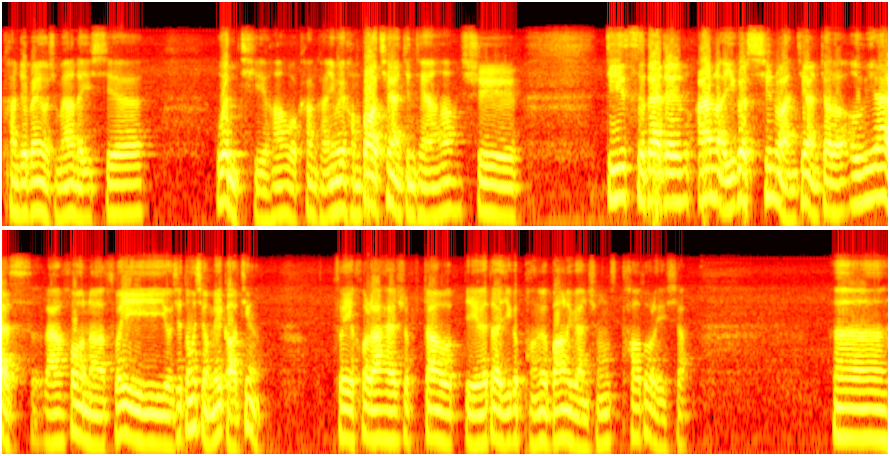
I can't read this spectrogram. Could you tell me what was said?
看这边有什么样的一些问题哈，我看看，因为很抱歉今天哈是第一次在这安了一个新软件叫做 OVS，然后呢，所以有些东西我没搞定，所以后来还是让别的一个朋友帮了远程操作了一下，嗯。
